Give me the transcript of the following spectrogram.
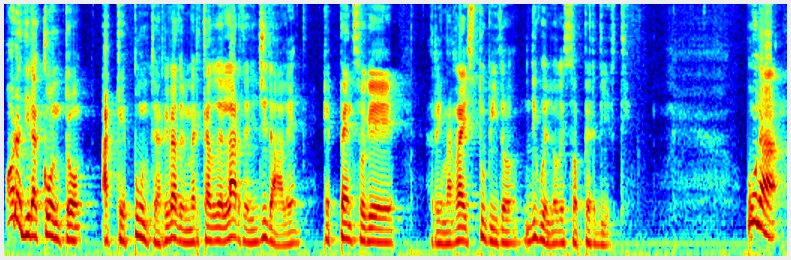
Ora ti racconto a che punto è arrivato il mercato dell'arte digitale e penso che rimarrai stupito di quello che sto per dirti. Una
